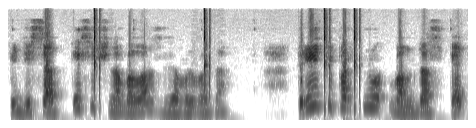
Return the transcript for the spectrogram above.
50 тысяч на баланс для вывода. Третий партнер вам даст 5,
